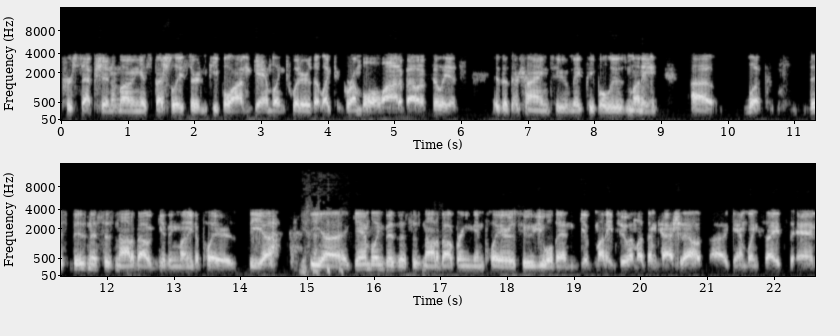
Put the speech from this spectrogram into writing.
perception among especially certain people on gambling Twitter that like to grumble a lot about affiliates is that they're trying to make people lose money. Uh, look, this business is not about giving money to players. The uh, yeah. the uh, gambling business is not about bringing in players who you will then give money to and let them cash it out. Uh, gambling sites and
